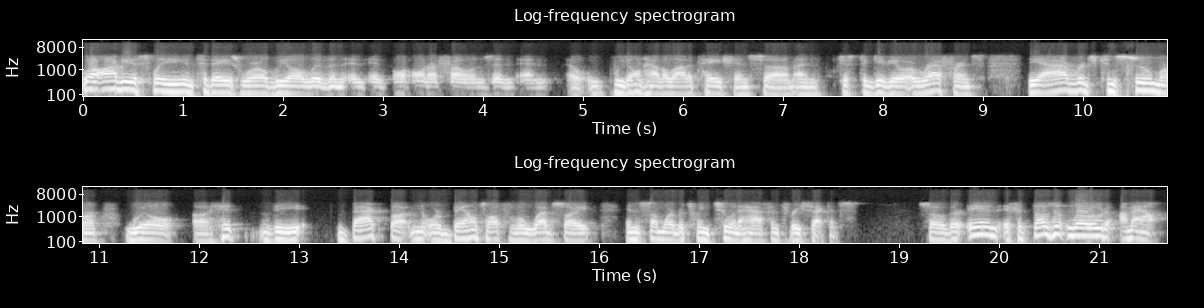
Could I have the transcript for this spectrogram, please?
Well, obviously, in today's world, we all live in, in, in on our phones, and and uh, we don't have a lot of patience. Um, and just to give you a reference, the average consumer will uh, hit the back button or bounce off of a website in somewhere between two and a half and three seconds. So they're in. If it doesn't load, I'm out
